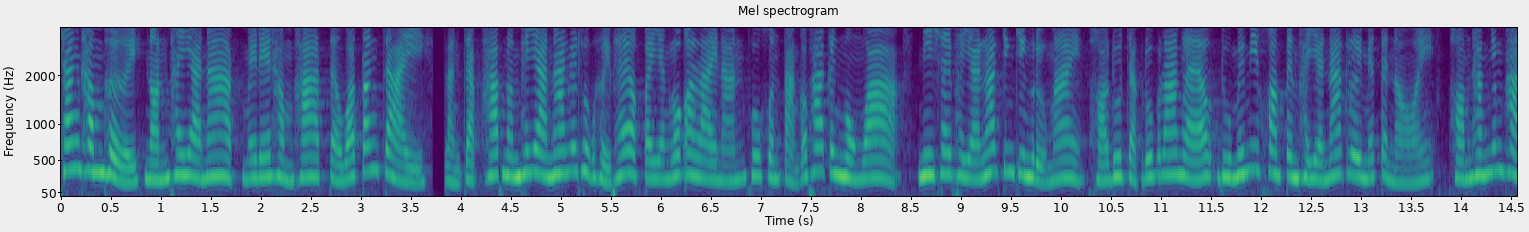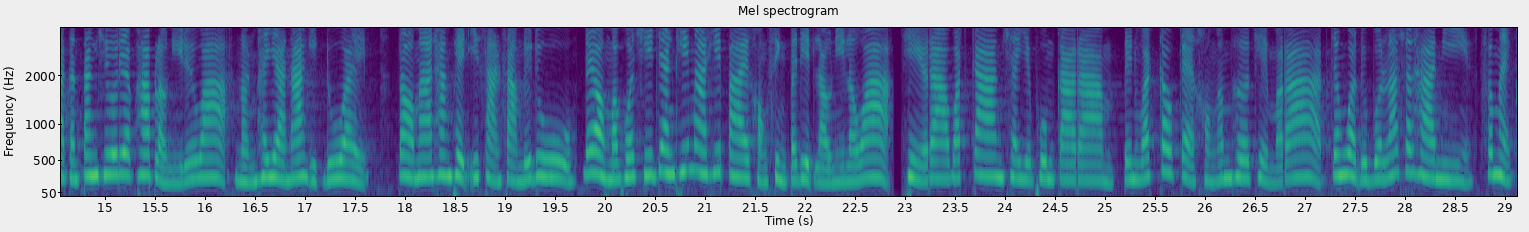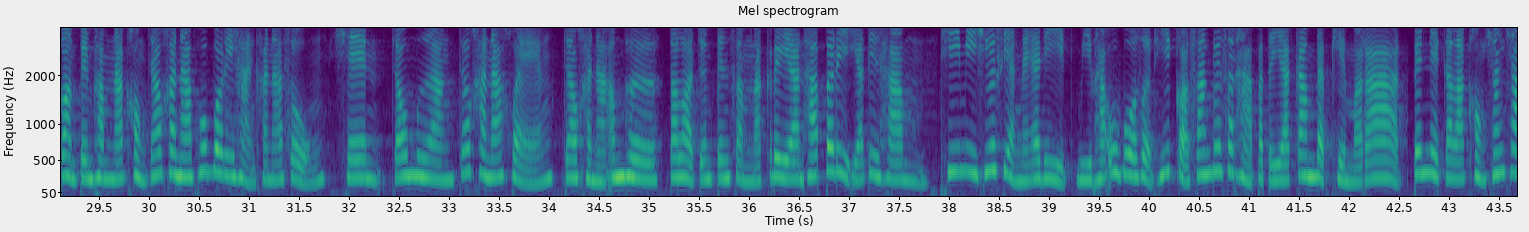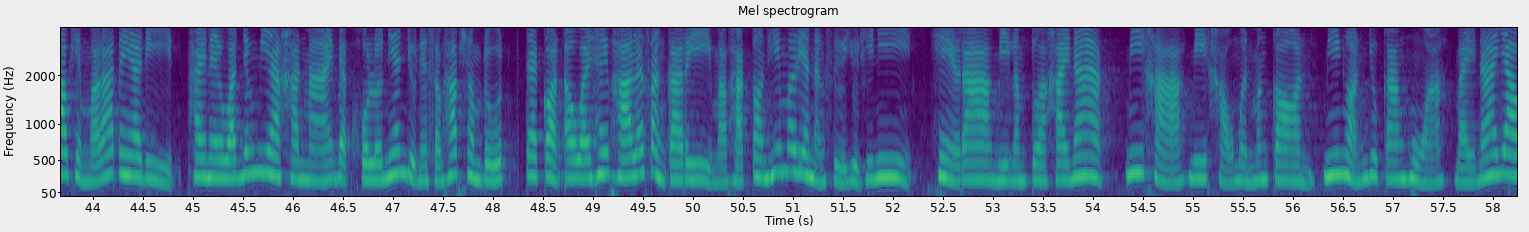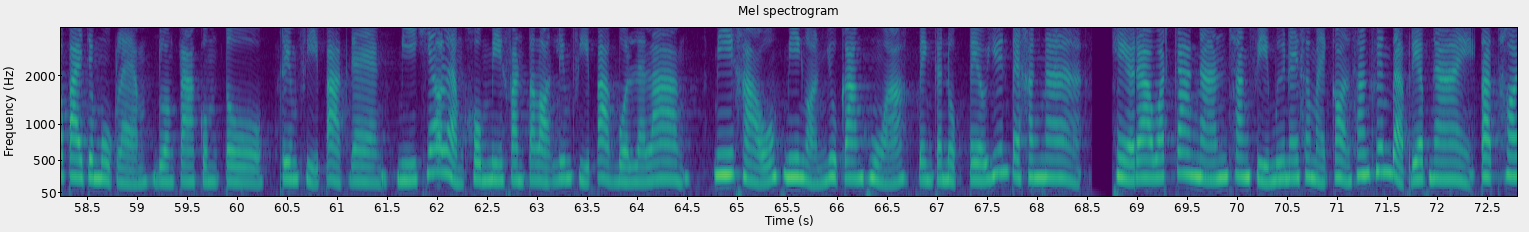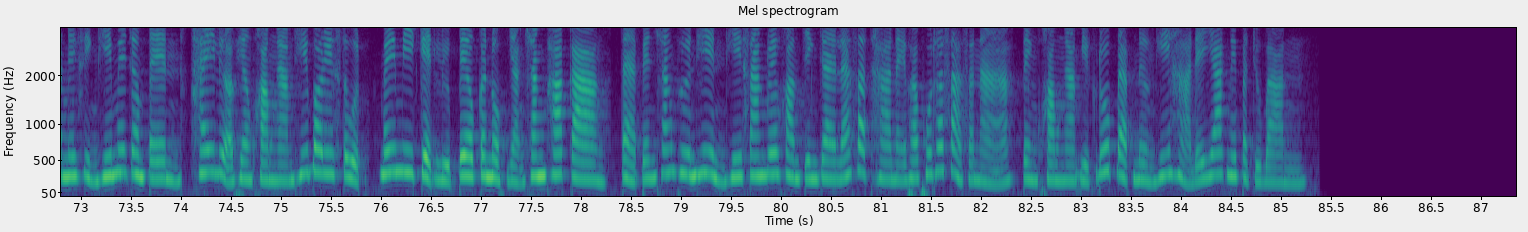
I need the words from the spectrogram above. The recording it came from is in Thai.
ช่างทำเผยนอนพญานาคไม่ได้ทำพลาดแต่ว่าตั้งใจ หลังจากภาพนอนพญานาคได้ถูกเผยแพร่ออกไปยังโลกออนไลน์นั้น ผู้คนต่างก็พากันงงว่า นี่ใช่พญานาคจริง ๆ หรือไม่เพราะดูจากรูปร่างแล้ว ดูไม่มีความเป็นพญานาคเลยแม้แต่น้อย พร้อมทั้งยังพากันตั้งชื่อเรียกภาพเหล่านี้ด้วยว่านอนพญานาคอีกด้วย ต่อมาทางเพจอีสานสามฤดู ได้ออกมาโพสชี้แจงที่มาที่ไปของสิ่งประดิษฐ์เหล่านี้แล้วว่า เหราวัดกลาง ชัยภูมิการาม เป็นวัดเก่าแก่ของอำเภอเขมราช จังหวัดอุบลราชธานี สมัยก่อนเป็นพำนักของเจ้าคณะผู้บริหารคณะสงฆ์เช่น เจ้าเมือง เจ้าคณะแขวง เจ้าคณะอำเภอ ตลอดจนเป็นสำนักเรียนพระปริยติธรรม ที่มีชื่อเสียงในอดีต มีพระอุโบสถที่ก่อสร้างด้วยสถาปัตยกรรมแบบเขมราช เป็นเอกลักษณ์ของช่างชาวเขมราชในอดีต ภายในวัดยังมีอาคารไม้แบบโคโลเนียนอยู่ในสภาพชำรุด แต่ก่อนเอาไว้ให้พระและสังการีมาพักตอนที่มาเรียนหนังสืออยู่ที่นี่เหรา มีลำตัวคล้ายนาค มีขา มีเขาเหมือนมังกร มีหงอนอยู่กลางหัว ใบหน้ายาวปลายจมูกแหลม ดวงตากลมโต ริมฝีปากแดง มีเขี้ยวแหลมคม มีฟันตลอดริมฝีปากบนและล่าง มีเขา มีหงอนอยู่กลางหัว เป็นกระหนกเปลวยื่นไปข้างหน้า เหราวัดกลางนั้นช่างฝีมือในสมัยก่อนสร้างขึ้นแบบเรียบง่าย ตัดทอนในสิ่งที่ไม่จำเป็น ให้เหลือเพียงความงามที่บริสุทธิ์ ไม่มีเกศหรือเปลวกระหนกอย่างช่างภาคกลาง แต่เป็นช่างพื้นถิ่นที่สร้างด้วยความจริงใจและศรัทธาในพระพุทธศาสนา เป็นความงามอีกรูปแบบหนึ่งที่หาได้ยากในปัจจุบัน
